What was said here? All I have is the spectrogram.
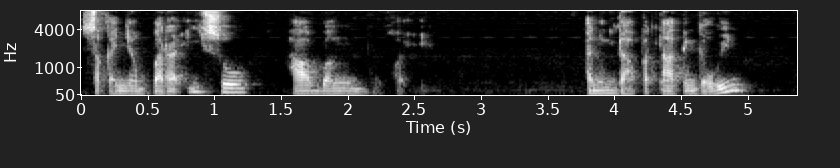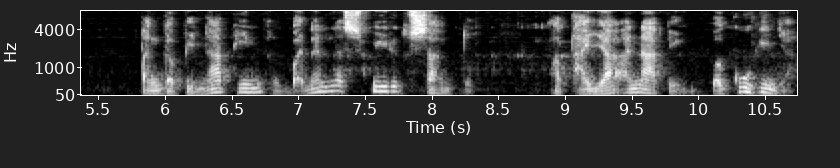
sa kanyang paraiso habang buhay. Anong dapat natin gawin? Tanggapin natin ang banal na Espiritu Santo at hayaan nating baguhin niya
